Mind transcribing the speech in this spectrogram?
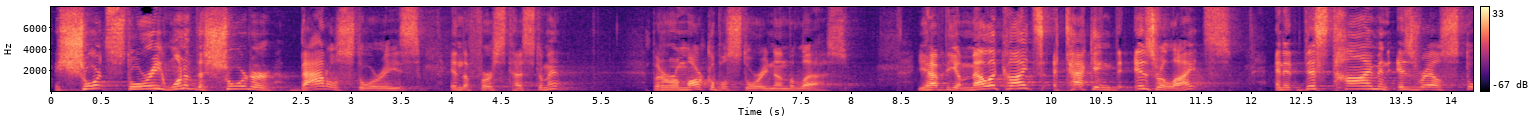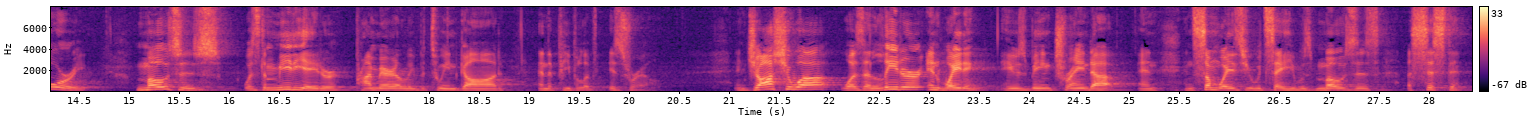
A short story, one of the shorter battle stories in the First Testament, but a remarkable story nonetheless. You have the Amalekites attacking the Israelites, and at this time in Israel's story, Moses was the mediator primarily between God and the people of Israel. And Joshua was a leader in waiting. He was being trained up. And in some ways, you would say he was Moses' assistant.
